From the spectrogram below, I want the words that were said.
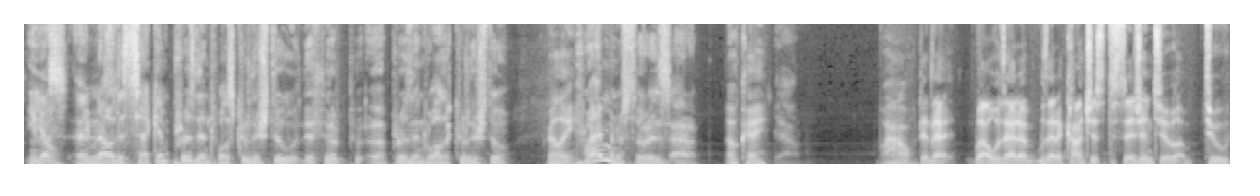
you yes, know. he and now was- the second president was Kurdish too. The third uh, president was a Kurdish too. really Prime minister is Arab. okay. Yeah. Wow. Did that? Well, was that a was that a conscious decision to uh, to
